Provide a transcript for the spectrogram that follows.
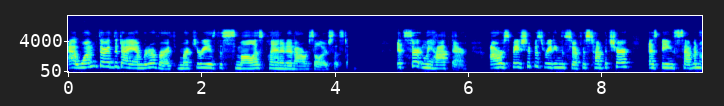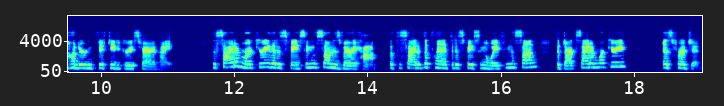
At one third the diameter of Earth, Mercury is the smallest planet in our solar system. It's certainly hot there. Our spaceship is reading the surface temperature as being 750 degrees Fahrenheit. The side of Mercury that is facing the sun is very hot, but the side of the planet that is facing away from the sun, the dark side of Mercury, is frigid,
